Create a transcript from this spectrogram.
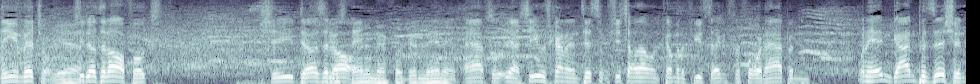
Nia Mitchell. Yeah. She does it all, folks. She does She it was all. standing there for a good minute. Absolutely. Yeah, she was kind of anticipating. She saw that one coming a few seconds before it happened went ahead and got in position.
